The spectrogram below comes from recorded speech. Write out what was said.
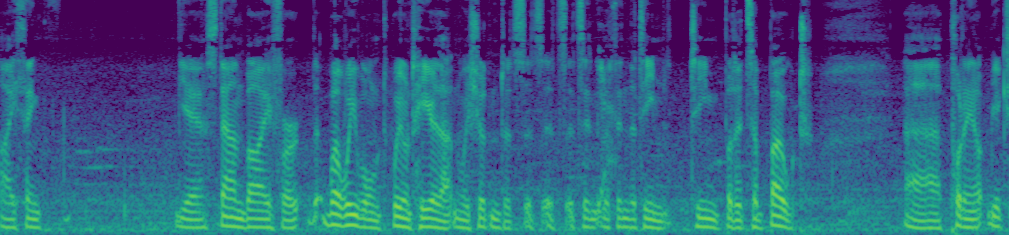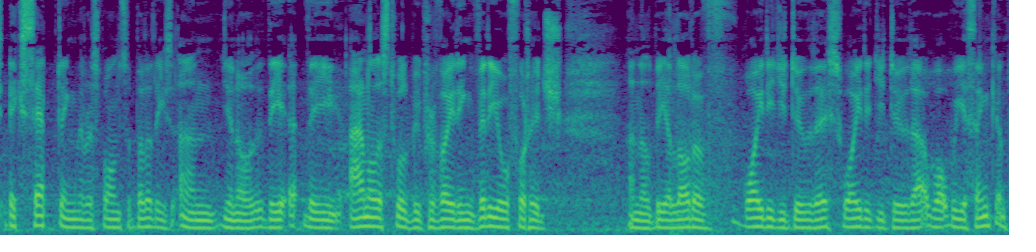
I think yeah, stand by for. Well, we won't. We won't hear that, and we shouldn't. It's it's it's, it's in, yeah. within the team team, but it's about uh, putting up, accepting the responsibilities, and you know the the analyst will be providing video footage, and there'll be a lot of why did you do this, why did you do that, what were you thinking.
